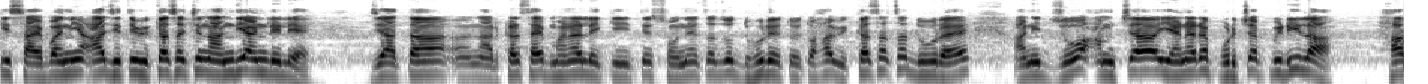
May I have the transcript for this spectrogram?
की साहेबांनी आज इथे विकासाची नांदी आणलेली आहे. जे आता नारकर साहेब म्हणाले की इथे सोन्याचा जो धूर येतो तो हा विकासाचा धूर आहे. आणि जो आमच्या येणाऱ्या पुढच्या पिढीला हा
